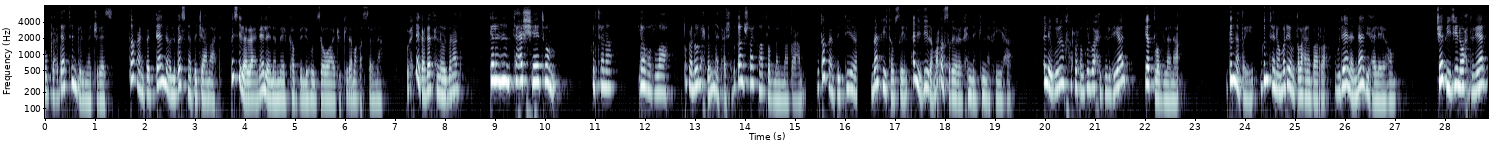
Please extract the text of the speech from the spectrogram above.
وقعدات بالمجلس. طبعا بدلنا ولبسنا بيجامات بس إلى الآن علينا make up اللي هو الزواج وكذا ما غسلناه. وإحنا قعدات حنا والبنات قال إنهم تعشيتم قلت أنا لا والله طبعا أول وحدة منها تعشت إيش رايك نطلب من المطعم. وطبعا بالديرة ما في توصيل. هذه ديرة مرة صغيرة اللي حنا كنا فيها. اللي يقولون خل نروح نقول واحد من العيال يطلب لنا. قلنا طيب. قمت أنا ومريم وطلعنا برا. وبدينا ننادي عليهم. جاب يجينا واحد من العيال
